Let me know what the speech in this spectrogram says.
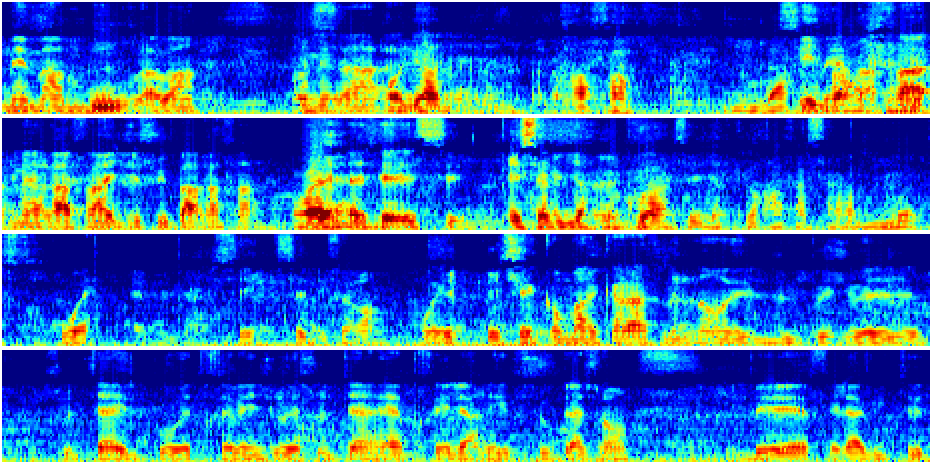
même Hambourg avant. Ouais, Tout mais ça, regarde, euh, Rafa, il arrive à Rafa, enchaîner. mais Rafa, je suis pas Rafa. Ouais. Et ça veut dire que quoi? Ça veut dire que Rafa, c'est un monstre. ouais, c'est différent. Oui. Et- et c'est tu- comme Alcaraz maintenant, il peut jouer sur le terre, il peut très bien jouer sur le terre et après il arrive sur le gazon, il peut faire l'habitude.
